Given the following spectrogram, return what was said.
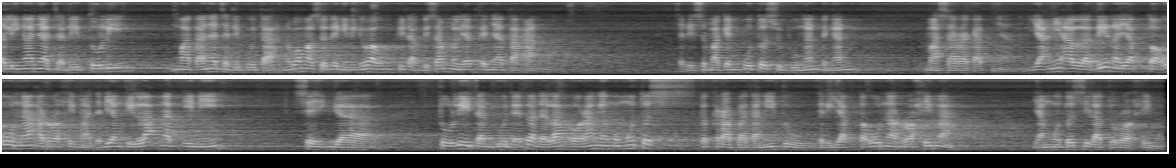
telinganya jadi tuli, matanya jadi buta. Napa maksudnya gini wow, tidak bisa melihat kenyataan. Jadi semakin putus hubungan dengan masyarakatnya. Yakni alladzina yaqtauna ar-rahimah. Jadi yang dilaknat ini sehingga tuli dan buta itu adalah orang yang memutus kekerabatan itu. Jadi yaqtauna ar-rahimah yang mutus silaturahim.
